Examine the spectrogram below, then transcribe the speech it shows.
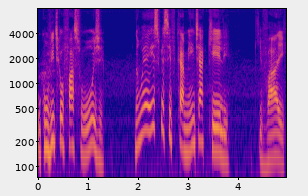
o convite que eu faço hoje não é especificamente aquele que vai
